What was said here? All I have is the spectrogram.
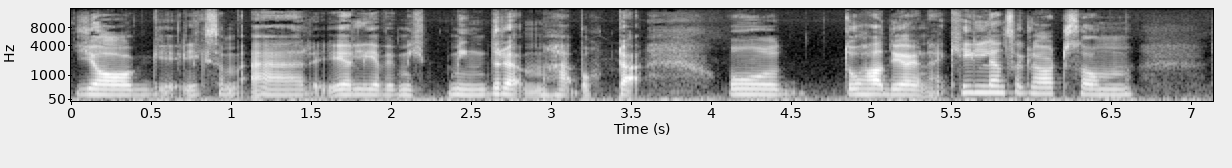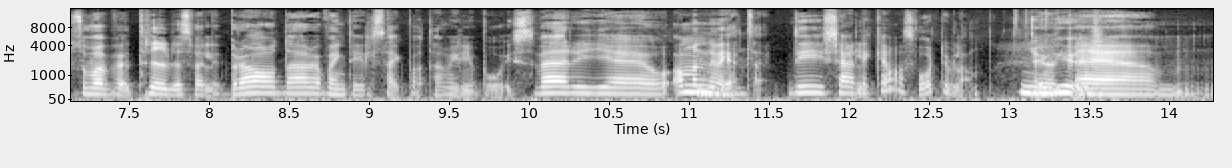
jag liksom är, jag lever mitt, min dröm här borta. Och då hade jag den här killen såklart som som var, trivdes väldigt bra där och var inte helt säker på att han ville bo i Sverige. Och, ja men ni Mm. vet, så här, det, kärlek kan vara svårt ibland. Ja. Ehm,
